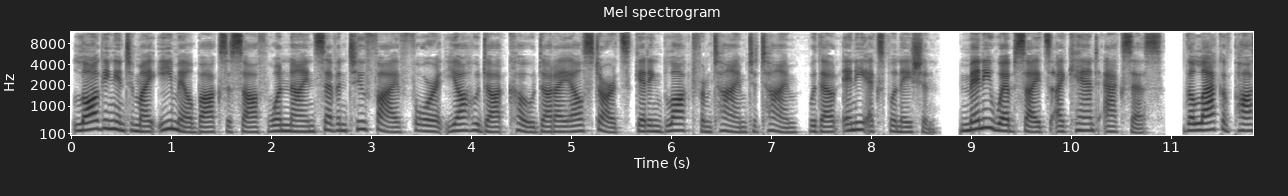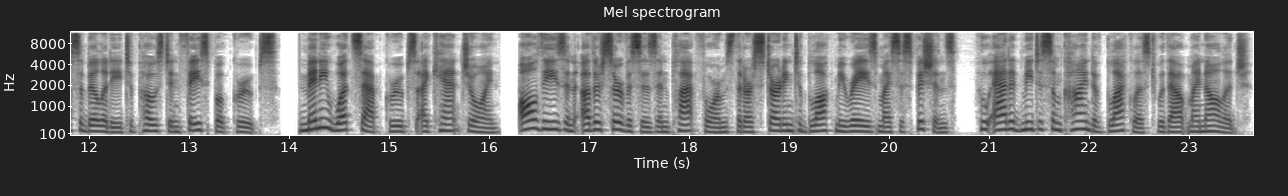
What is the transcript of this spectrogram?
Logging into my email box asaf197254 at yahoo.co.il starts getting blocked from time to time without any explanation. Many websites I can't access. The lack of possibility to post in Facebook groups. Many WhatsApp groups I can't join. All these and other services and platforms that are starting to block me raise my suspicions who added me to some kind of blacklist without my knowledge.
